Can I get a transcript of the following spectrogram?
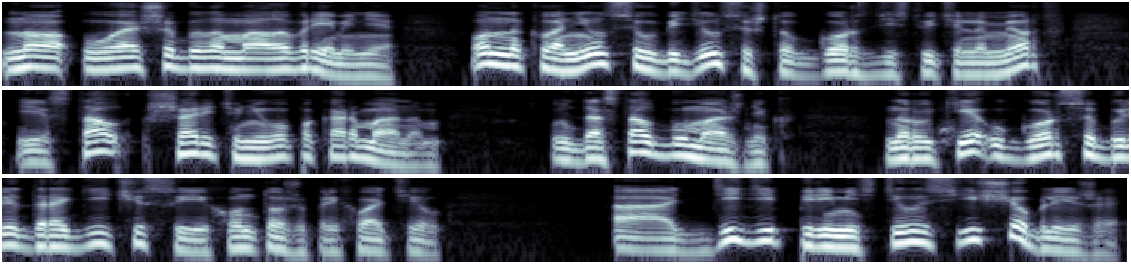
но у Эша было мало времени. Он наклонился, убедился, что Горс действительно мертв, и стал шарить у него по карманам. Достал бумажник. На руке у Горса были дорогие часы, их он тоже прихватил. А Диди переместилась еще ближе.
